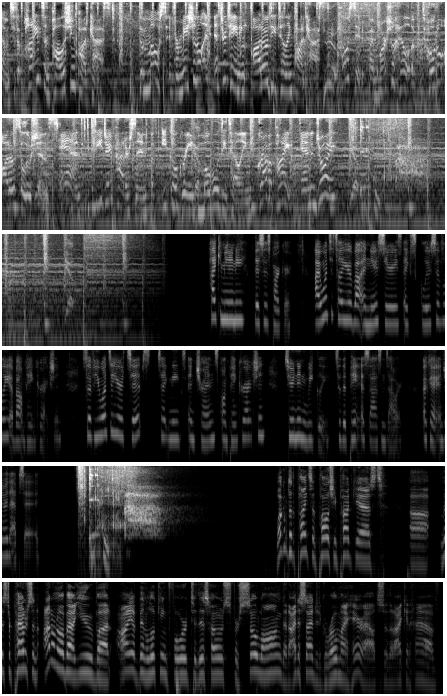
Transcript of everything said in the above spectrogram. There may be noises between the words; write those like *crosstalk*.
Welcome to the Pints and Polishing Podcast, the most informational and entertaining auto detailing podcast. Hosted by Marshall Hill of Total Auto Solutions and DJ Patterson of Eco Green Mobile Detailing. Grab a pint and enjoy. Yep. *sighs* yep. Hi, community. This is Parker. I want to tell you about a new series exclusively about paint correction. So, if you want to hear tips, techniques, and trends on paint correction, tune in weekly to the Paint Assassins Hour. Okay, enjoy the episode. *sighs* Welcome to the Pints and Polishing Podcast. Uh, Mr. Patterson, I don't know about you, but I have been looking forward to this host for so long that I decided to grow my hair out so that I could have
